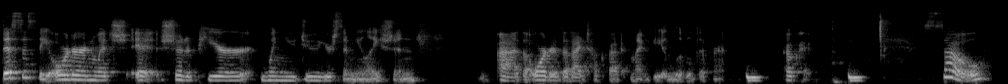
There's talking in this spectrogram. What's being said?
this is the order in which it should appear when you do your simulation. Uh, the order that I talk about it might be a little different. Okay, so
